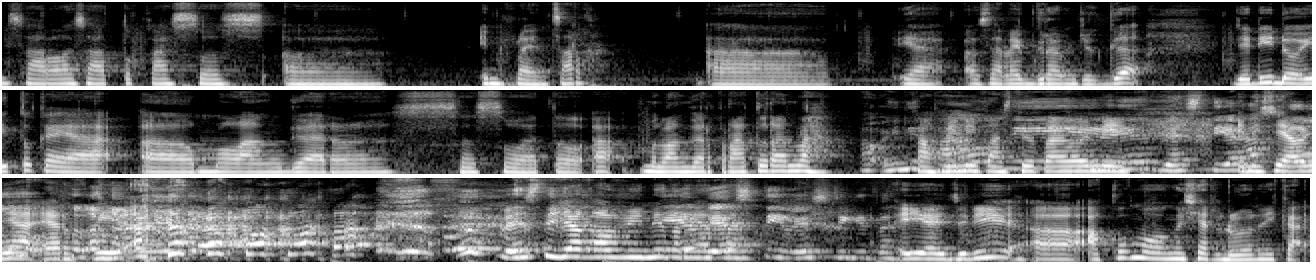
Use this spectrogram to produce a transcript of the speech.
salah satu kasus eh, influencer, eh, ya selebgram juga. Jadi doi itu kayak eh, melanggar sesuatu, ah, melanggar peraturan lah. Oh, ini Kak Vini tahu pasti tahu nih. Inisialnya RP. Bestinya Kak Vini iya ternyata. bestie bestie kita Iya, jadi uh, aku mau nge-share dulu nih Kak.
